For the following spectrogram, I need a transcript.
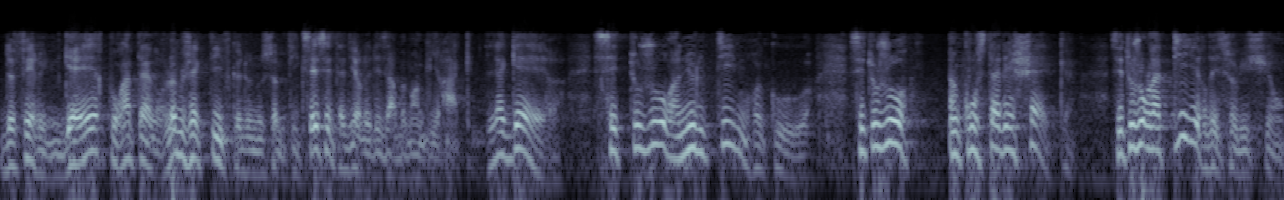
de faire une guerre pour atteindre l'objectif que nous nous sommes fixés, c'est-à-dire le désarmement de l'Irak. La guerre, c'est toujours un ultime recours, c'est toujours un constat d'échec, c'est toujours la pire des solutions,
